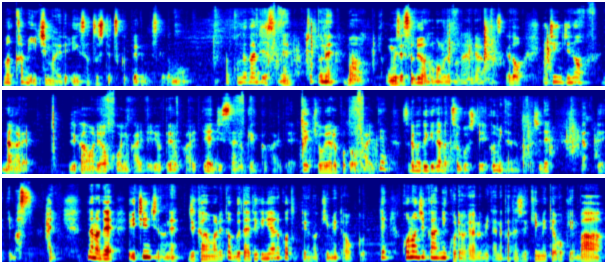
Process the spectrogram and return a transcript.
まあ、紙1枚で印刷して作ってるんですけども、こんな感じですね。ちょっとね、まあ、お見せするようなものでもないんであるんですけど、1日の流れ、時間割をここに書いて、予定を書いて、実際の結果書いて、で、今日やることを書いて、それができたら潰していくみたいな形でやっています。はい。なので、1日のね、時間割と具体的にやることっていうのを決めておく。で、この時間にこれをやるみたいな形で決めておけば、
